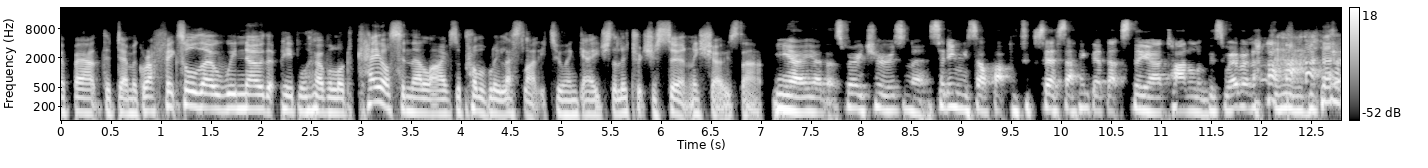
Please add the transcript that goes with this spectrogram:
about the demographics, although we know that people who have a lot of chaos in their lives are probably less likely to engage. The literature certainly shows that. Yeah, yeah, that's very true, isn't it? Setting yourself up for success. I think that that's the uh, title of this webinar.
